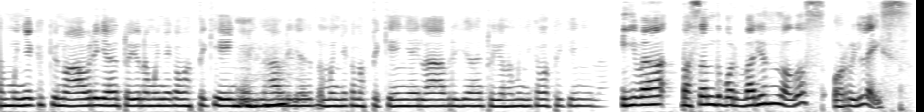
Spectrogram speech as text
Las muñecas que uno abre ya dentro hay una muñeca más pequeña y la abre ya una muñeca más pequeña y la abre ya dentro hay una muñeca más pequeña y la y va pasando por varios nodos o relays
